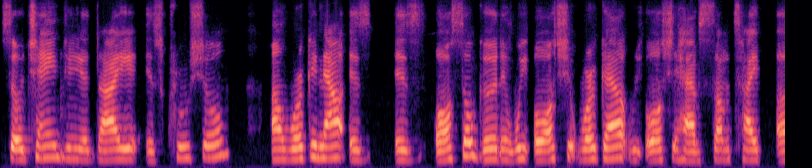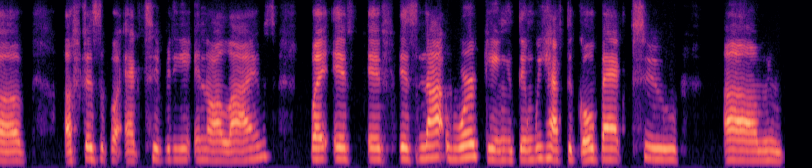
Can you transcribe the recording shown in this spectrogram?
So changing your diet is crucial. Uh, working out is is also good and we all should work out. We all should have some type of a physical activity in our lives. But if if it's not working then we have to go back to um,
